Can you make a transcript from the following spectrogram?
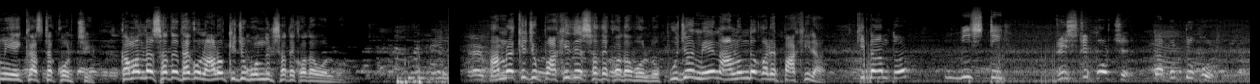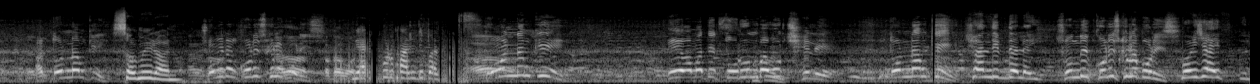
আমি এই কাজটা করছি। কামালদার সাথে থাকুন আরও কিছু বন্ধুর সাথে কথা বলব। আমরা কিছু পাখিদের সাথে কথা বলব। পুজোয় মেন আনন্দ করে পাখিরা। কি নাম তোর? বৃষ্টি। বৃষ্টি পড়ছে। টাপুর টুপুর আর তোর নাম কি? সমীরণ। সমীরণ কোন স্কুলে পড়িস? মাল্টিপারপাস তোমার নাম কি? এ আমাদের তরুণ বাবুর ছেলে। তোর নাম কি? সন্দীপ দোলই। সন্দীপ কোন স্কুলে পড়িস? বরিশা স্কুল।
